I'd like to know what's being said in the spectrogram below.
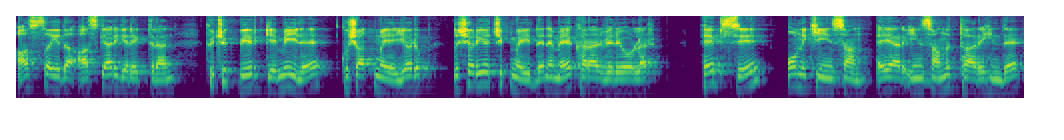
az sayıda asker gerektiren küçük bir gemiyle kuşatmayı yarıp dışarıya çıkmayı denemeye karar veriyorlar. Hepsi 12 insan eğer insanlık tarihinde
